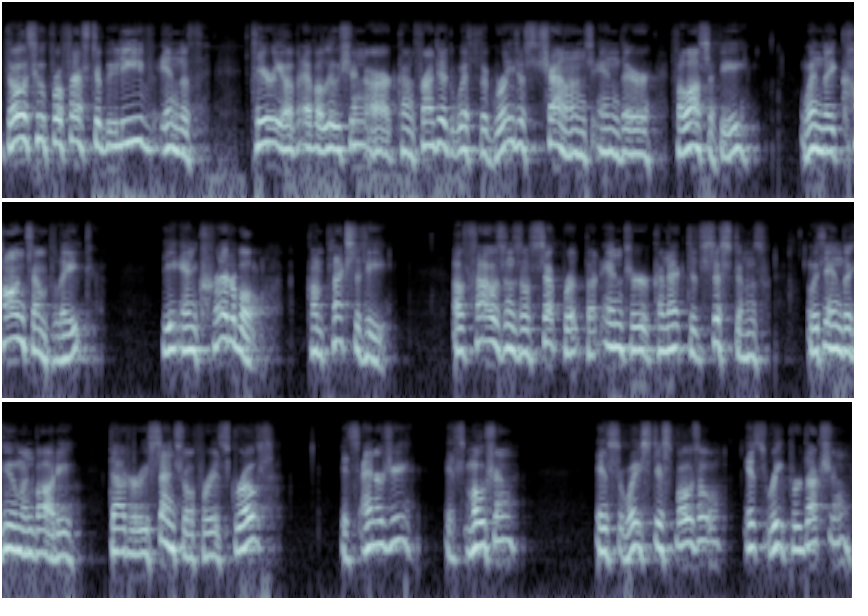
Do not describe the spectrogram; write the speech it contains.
Those who profess to believe in the theory of evolution are confronted with the greatest challenge in their philosophy when they contemplate the incredible complexity of thousands of separate but interconnected systems within the human body that are essential for its growth, its energy, its motion, its waste disposal, its reproduction,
